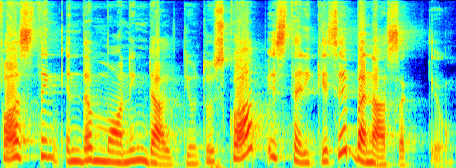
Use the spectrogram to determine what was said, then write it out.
first thing in the morning डालती हूँ तो उसको आप इस तरीके से बना सकते हो।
